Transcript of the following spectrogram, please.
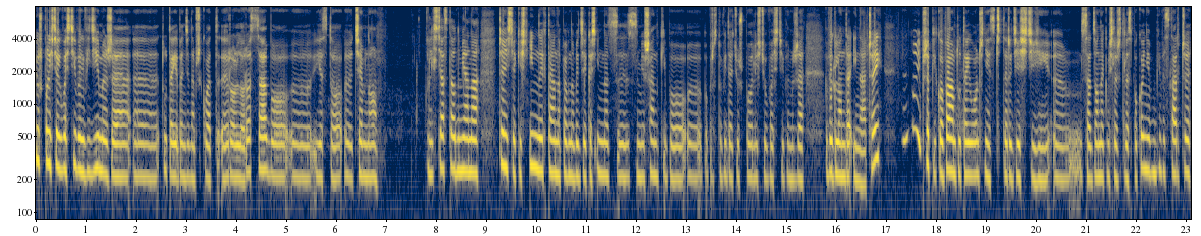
Już po liściach właściwych widzimy, że y, tutaj będzie na przykład Rollo Rossa, bo jest to ciemno liściasta odmiana, część jakichś innych, ta na pewno będzie jakaś inna z, z mieszanki, bo po prostu widać już po liściu właściwym, że wygląda inaczej. No i przepikowałam tutaj łącznie jest 40 sadzonek. Myślę, że tyle spokojnie mi wystarczy.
